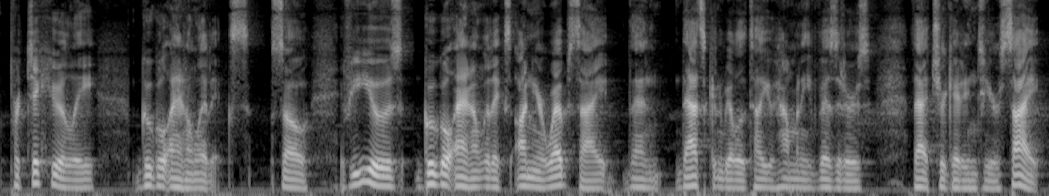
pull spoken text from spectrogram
particularly Google Analytics. So if you use Google Analytics on your website, then that's going to be able to tell you how many visitors that you're getting to your site.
